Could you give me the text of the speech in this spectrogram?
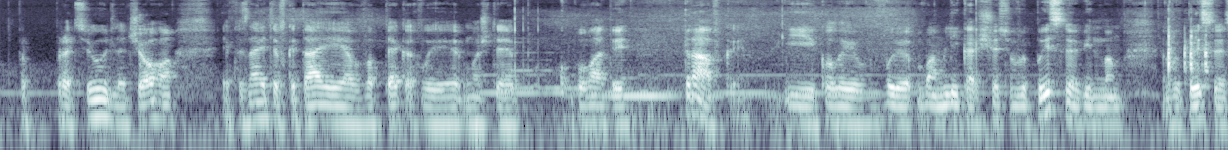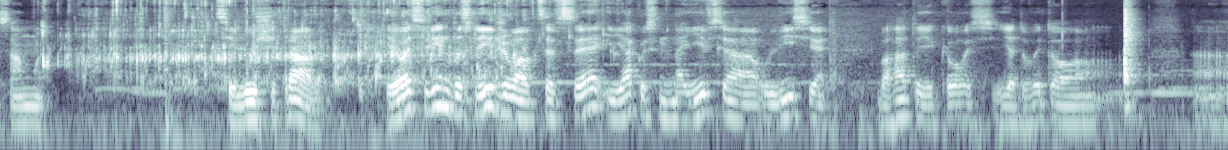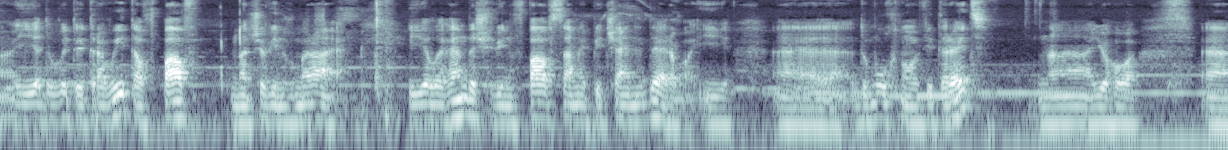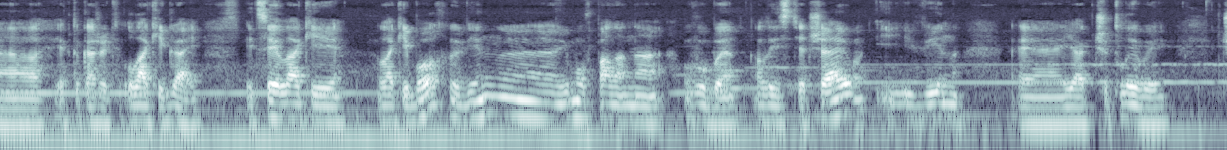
працюють, для чого. Як ви знаєте, в Китаї в аптеках ви можете купувати травки. І коли ви, вам лікар щось виписує, він вам виписує саме цілющі трави. І ось він досліджував це все і якось наївся у лісі багато якогось ядовитого, е, ядовитої трави та впав, наче він вмирає. І є легенда, що він впав саме під чайне дерево і е, домухнув вітерець на його, е, як то кажуть, лакі гай. І цей лакі, лакі Бог, він е, йому впала на губи листя чаю, і він, е, як чутливий,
